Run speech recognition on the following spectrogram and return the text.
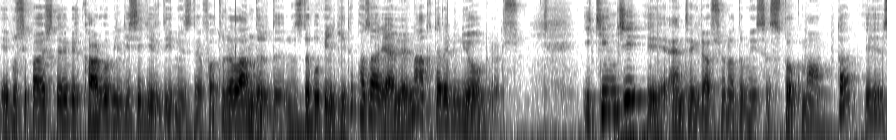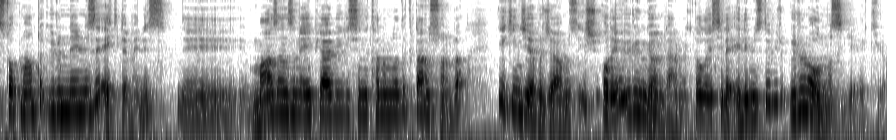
E, bu siparişleri bir kargo bilgisi girdiğinizde, faturalandırdığınızda bu bilgiyi de pazar yerlerine aktarabiliyor oluyoruz. İkinci e, entegrasyon adımı ise Stockmount'ta. E, Stockmount'a ürünlerinizi eklemeniz. E, mağazanızın API bilgisini tanımladıktan sonra ikinci yapacağımız iş oraya ürün göndermek. Dolayısıyla elimizde bir ürün olması gerekiyor.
